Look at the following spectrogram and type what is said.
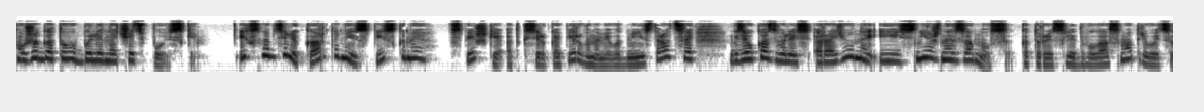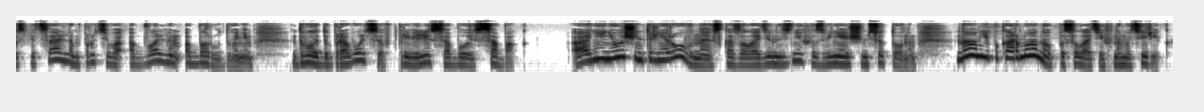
уже готовы были начать поиски. Их снабдили картами и списками, в спешке отксерокопированными в администрации, где указывались районы и снежные заносы, которые следовало осматривать со специальным противообвальным оборудованием. Двое добровольцев привели с собой собак. «А они не очень тренированные», — сказал один из них извиняющимся тоном. «Нам не по карману посылать их на материк.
